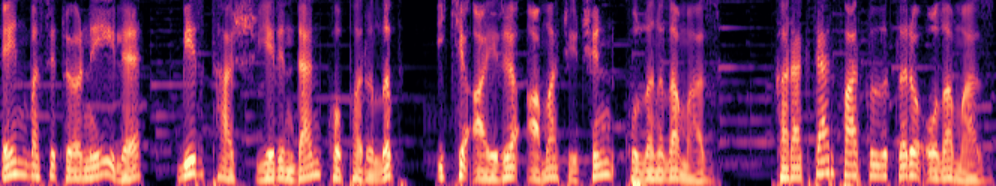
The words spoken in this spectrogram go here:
En basit örneğiyle bir taş yerinden koparılıp iki ayrı amaç için kullanılamaz. Karakter farklılıkları olamaz.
